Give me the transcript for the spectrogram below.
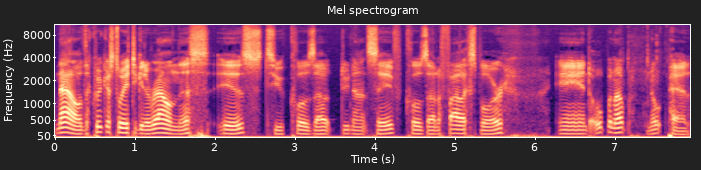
Now, the quickest way to get around this is to close out Do Not Save, close out a File Explorer, and open up Notepad.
